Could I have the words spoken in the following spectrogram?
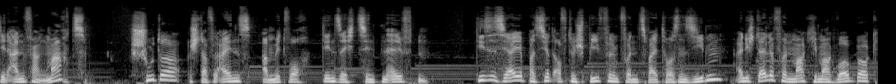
Den Anfang macht Shooter Staffel 1 am Mittwoch, den 16.11. Diese Serie basiert auf dem Spielfilm von 2007. An die Stelle von Marky Mark Wahlberg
